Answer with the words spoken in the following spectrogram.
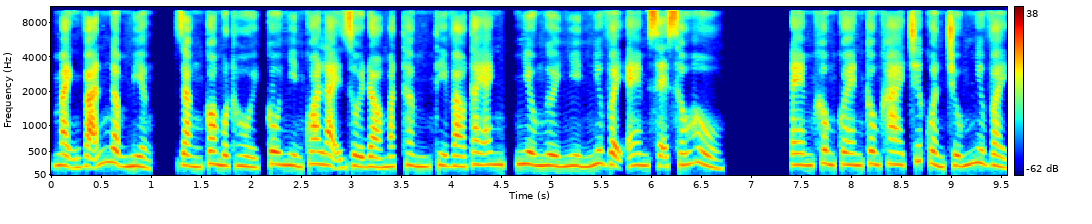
Mạnh vãn ngậm miệng, rằng co một hồi cô nhìn qua lại rồi đỏ mặt thầm thì vào tay anh, nhiều người nhìn như vậy em sẽ xấu hổ. Em không quen công khai trước quần chúng như vậy.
